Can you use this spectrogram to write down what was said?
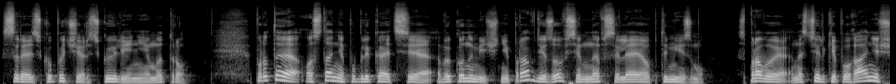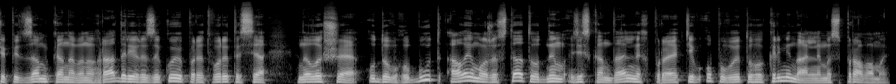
Сирецько-Печерської лінії метро. Проте остання публікація в економічній правді зовсім не вселяє оптимізму. Справи настільки погані, що підзамка на виноградарі ризикує перетворитися не лише у довгобут, але й може стати одним зі скандальних проєктів, оповитого кримінальними справами.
